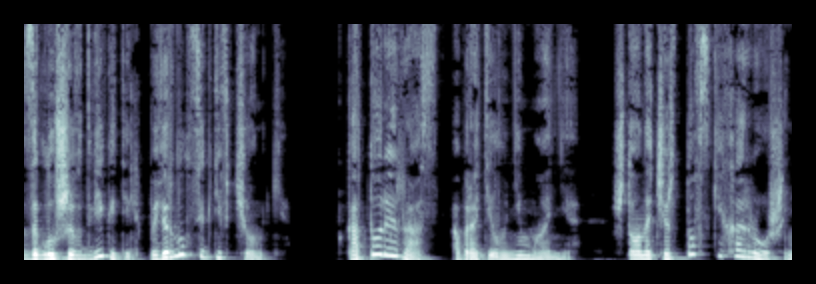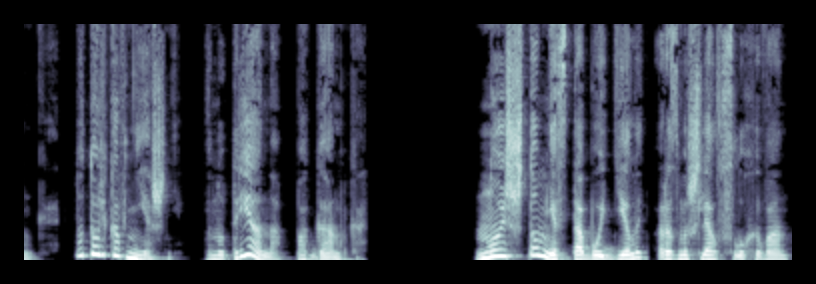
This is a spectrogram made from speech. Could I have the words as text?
Заглушив двигатель, повернулся к девчонке. В который раз обратил внимание, что она чертовски хорошенькая, но только внешне. Внутри она поганка. «Ну и что мне с тобой делать?» – размышлял вслух Иван.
